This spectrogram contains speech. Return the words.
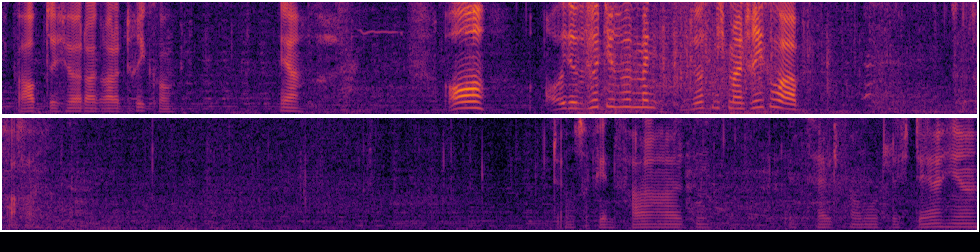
Ich behaupte, ich höre da gerade Trikot. Ja. Oh! Oh, der wird über mein... Wirf nicht mein Trikot ab! So Drache. Der muss auf jeden Fall halten. Jetzt hält vermutlich der hier.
